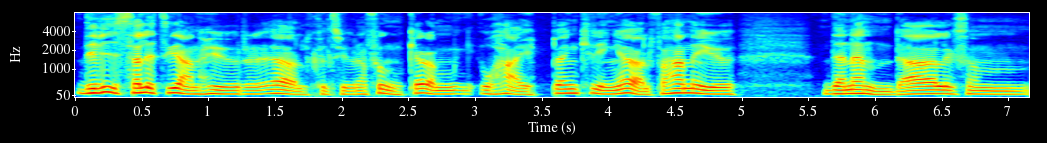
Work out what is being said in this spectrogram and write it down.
Det visar lite grann hur ölkulturen funkar och hypen kring öl. För han är ju den enda liksom,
